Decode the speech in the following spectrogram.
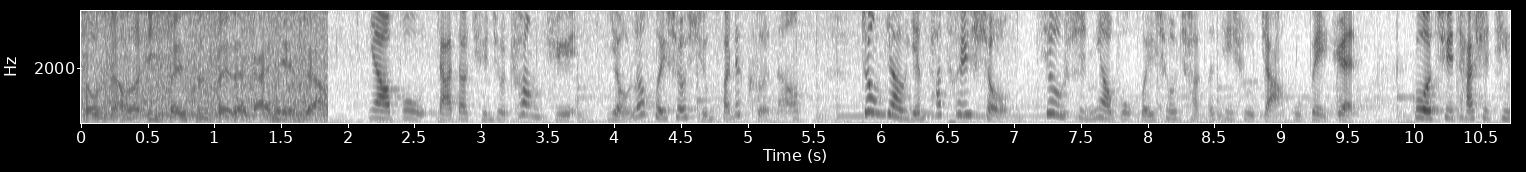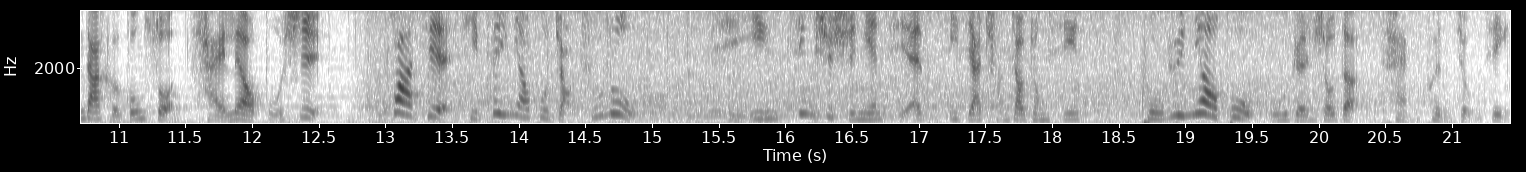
都是讲说以废制废的概念这样。尿布达到全球创举，有了回收循环的可能，重要研发推手就是尿布回收厂的技术长吴贝任。过去他是清大核工所材料博士，跨界替废尿布找出路。起因竟是十年前一家长照中心苦遇尿布无人收的惨困窘境。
